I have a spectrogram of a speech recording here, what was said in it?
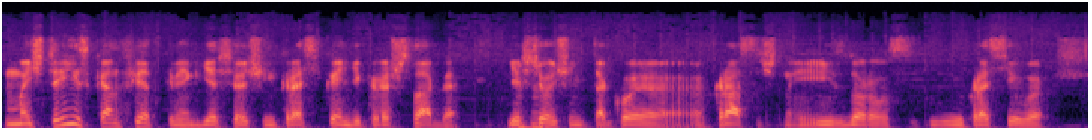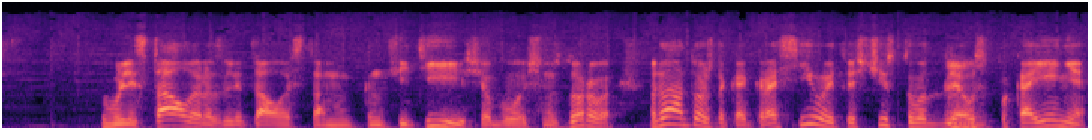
матч 3 с конфетками, где все очень красиво, Candy Crush Saga, где mm-hmm. все очень такое красочное и здорово, красиво вылистало, разлеталось там конфетти, и все было очень здорово. Вот она тоже такая красивая, то есть чисто вот для mm-hmm. успокоения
